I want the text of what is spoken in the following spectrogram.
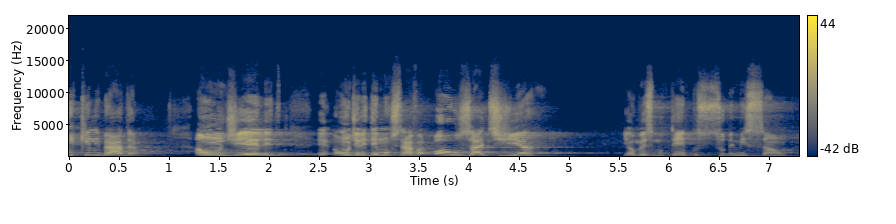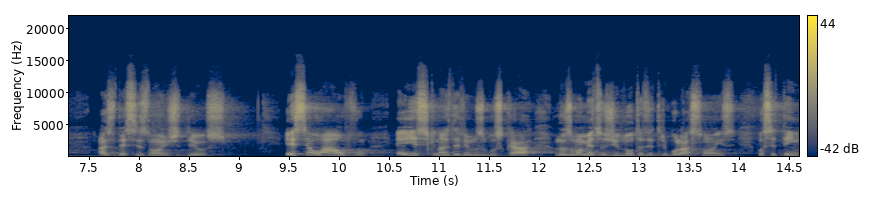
equilibrada, onde ele é, onde ele demonstrava ousadia e, ao mesmo tempo, submissão às decisões de Deus. Esse é o alvo, é isso que nós devemos buscar. Nos momentos de lutas e tribulações, você tem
